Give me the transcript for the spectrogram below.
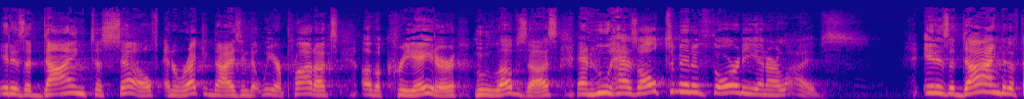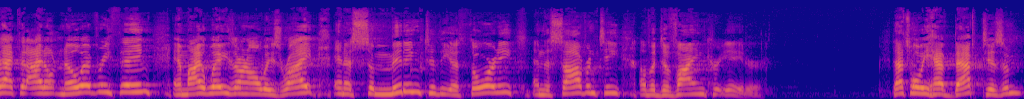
it is a dying to self and recognizing that we are products of a creator who loves us and who has ultimate authority in our lives. It is a dying to the fact that I don't know everything and my ways aren't always right, and a submitting to the authority and the sovereignty of a divine creator. That's why we have baptism.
